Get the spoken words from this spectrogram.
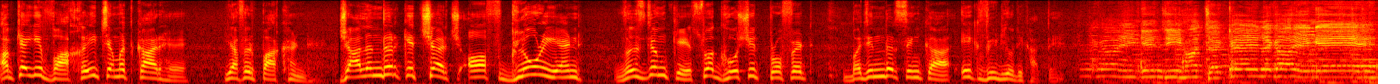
अब क्या ये वाकई चमत्कार है या फिर पाखंड है? जालंधर के church of glory and wisdom के स्वघोषित प्रोफेट बजिंदर सिंह का एक वीडियो दिखाते हैं। लगाएँगे जी हाँ चक्के लगाएँगे।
